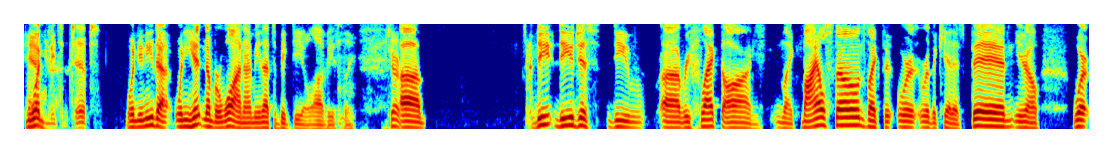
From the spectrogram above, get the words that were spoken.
Yeah, What- we need some tips. when you need that, when you hit number one, I mean that's a big deal, obviously. Sure. Um, do you, do you just do you uh, reflect on like milestones, like the where where the kid has been? You know, where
